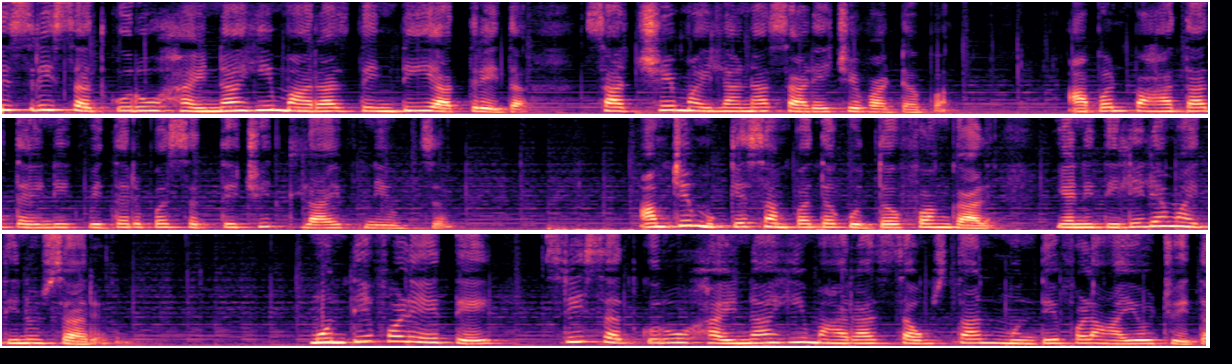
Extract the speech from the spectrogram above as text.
येथे श्री सद्गुरू हैनाही महाराज दिंडी यात्रेत सातशे महिलांना साडेचे वाटप. आपण पाहता दैनिक विदर्भ सत्यजित लाईव्ह न्यूज. आमचे मुख्य संपादक उद्धव फंगाळ यांनी दिलेल्या माहितीनुसार मुंदेफळ येथे श्री सद्गुरू हैनाही महाराज संस्थान मुंदेफळ आयोजित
